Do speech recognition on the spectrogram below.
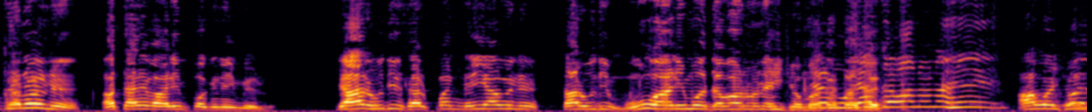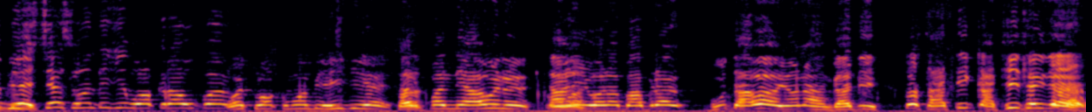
ખરો ને અત્યારે વાડીમાં પગ નહીં મેલું. ત્યાર સુધી સરપંચ નહીં આવે ને ત્યાર સુધી હું વાણીમાં દવાનો નહીં છો કાકા મોયા નહીં. આવો શાંતિ. બેસે શાંતિજી વોકરા ઉપર. ઓય ચોકમાં બેહી જઈએ સરપંચ ને આવે ને તાણી એવાના બાબરા ભૂત આવે એવાના હંગાતી તો સાતી કાઠી થઈ જાય.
